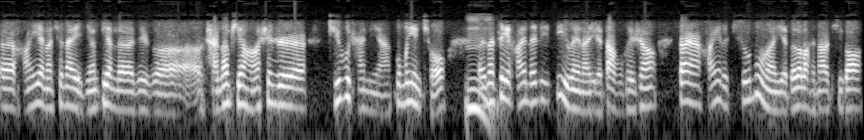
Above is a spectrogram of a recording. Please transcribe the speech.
呃行业呢，现在已经变得这个产能平衡，甚至局部产品啊供不应求。嗯呃，那这一行业的利利润呢也大幅回升，当然行业的集中度呢也得到了很大的提高，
